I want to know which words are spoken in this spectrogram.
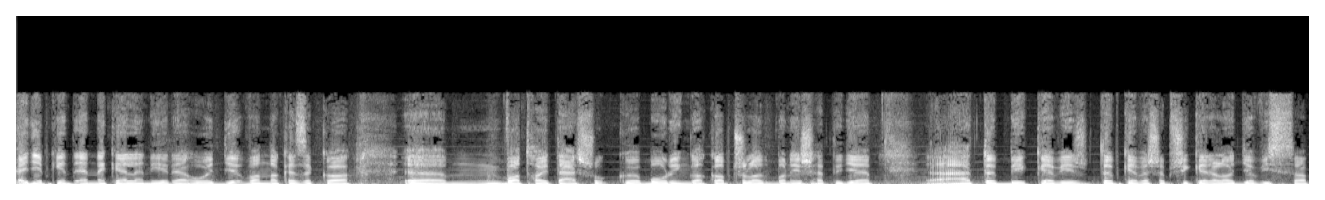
egyébként ennek ellenére, hogy vannak ezek a um, vadhajtások boringgal kapcsolatban, és hát ugye hát többé kevés, több-kevesebb sikerrel adja vissza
